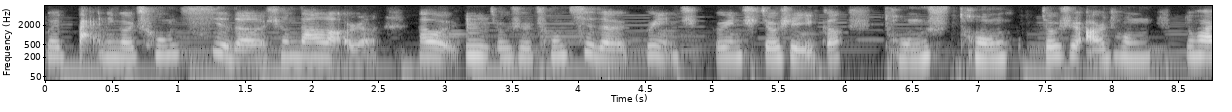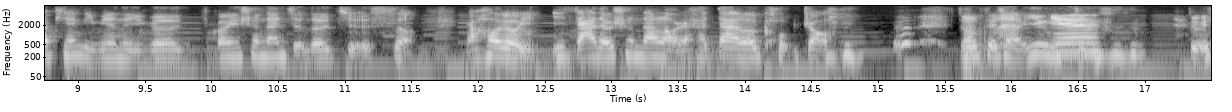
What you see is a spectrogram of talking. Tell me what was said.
会摆那个充气的圣诞老人，还有就是充气的 Grinch，Grinch 就是一个童童就是儿童动画片里面的一个关于圣诞节的角色。然后有一家的圣诞老人还戴了口罩，就非常应景。对，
